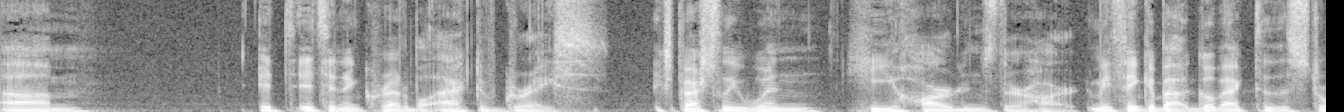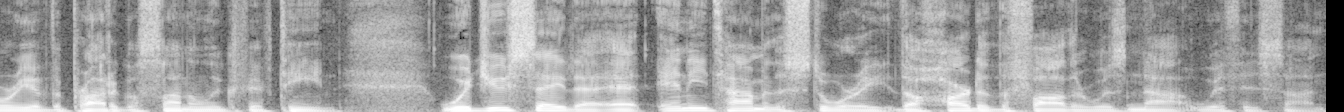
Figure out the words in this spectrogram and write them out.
um, it, it's an incredible act of grace, especially when He hardens their heart. I mean, think about go back to the story of the prodigal son in Luke 15. Would you say that at any time of the story, the heart of the father was not with his son?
